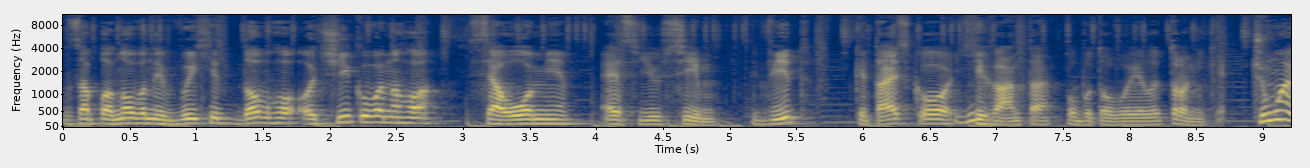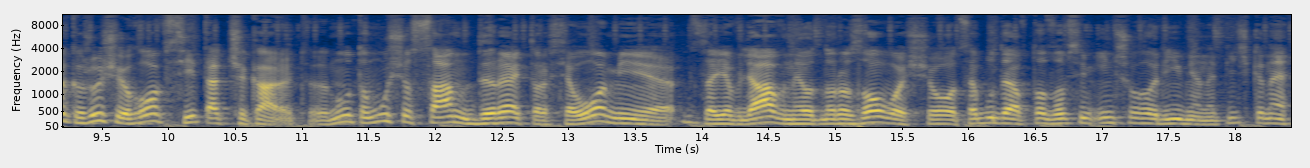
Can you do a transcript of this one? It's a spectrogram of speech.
запланований вихід довгоочікуваного Xiaomi SU7 від китайського гіганта побутової електроніки. Чому я кажу, що його всі так чекають? Ну тому що сам директор Xiaomi заявляв неодноразово, що це буде авто зовсім іншого рівня, напічкане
